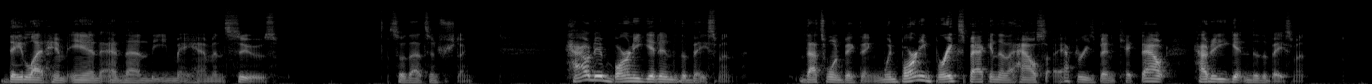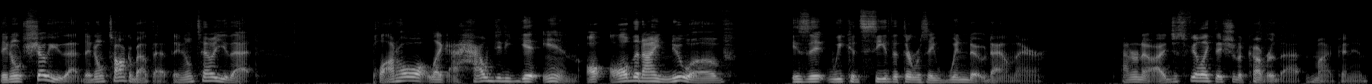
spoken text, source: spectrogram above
They let him in, and then the mayhem ensues. So that's interesting. How did Barney get into the basement? That's one big thing. When Barney breaks back into the house after he's been kicked out, how did he get into the basement? They don't show you that. They don't talk about that. They don't tell you that. Plot hole, like, how did he get in? All, all that I knew of is that we could see that there was a window down there I don't know. I just feel like they should have covered that, in my opinion.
